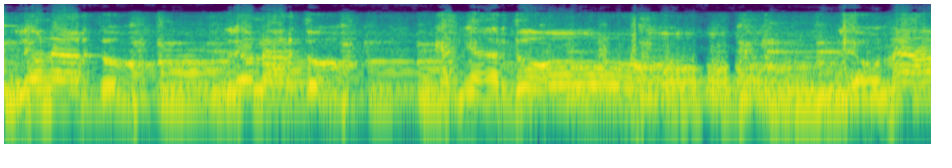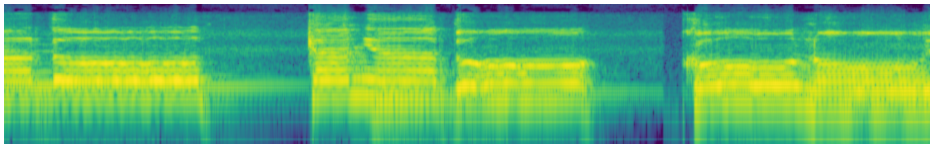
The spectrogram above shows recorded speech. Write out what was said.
Leonardo, Leonardo Cagnardo, Leonardo Cagnardo con noi.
